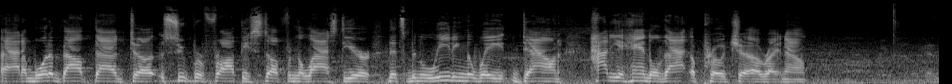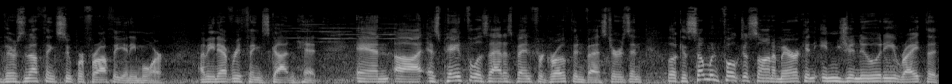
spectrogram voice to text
Adam? What about that uh, super frothy stuff from the last year that's been leading the way down? How do you handle that approach uh, right now? There's nothing super frothy anymore. I mean, everything's gotten hit. And uh, as painful as that has been for growth investors, and look, as someone focused on American ingenuity, right, the,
